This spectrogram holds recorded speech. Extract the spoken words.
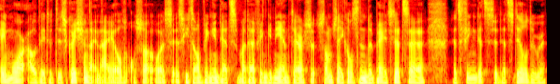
a, more outdated discussion, and I also uh, see something in that. But I think in the end, there's some stakeholders in debates that's uh, that thing that's that's still there,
